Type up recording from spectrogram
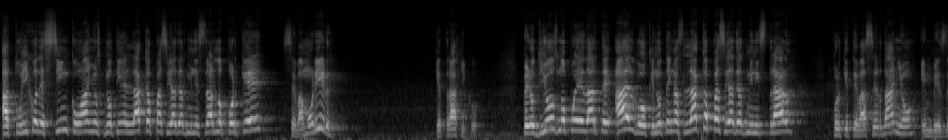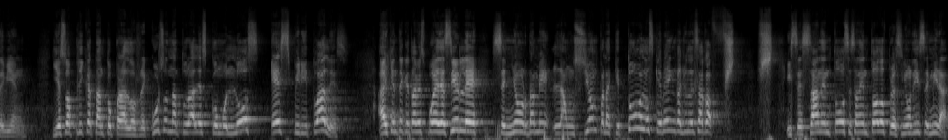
a tu hijo de 5 años que no tiene la capacidad de administrarlo porque se va a morir. Qué trágico. Pero Dios no puede darte algo que no tengas la capacidad de administrar porque te va a hacer daño en vez de bien. Y eso aplica tanto para los recursos naturales como los espirituales. Hay gente que tal vez puede decirle, Señor, dame la unción para que todos los que vengan yo les haga y se sanen todos, se sanen todos, pero el Señor dice, mira,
